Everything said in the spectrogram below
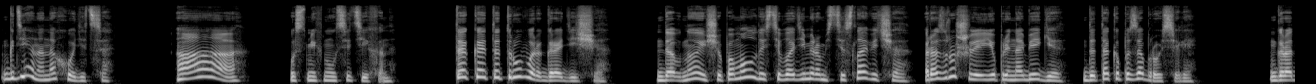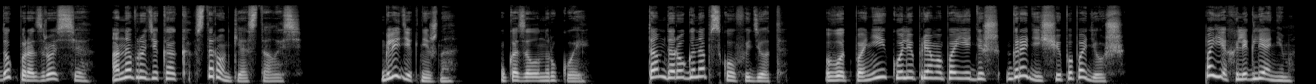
Где она находится?» «А, -а, — усмехнулся Тихон. «Так это Трувор городище. Давно еще по молодости Владимира Мстиславича разрушили ее при набеге, да так и позабросили. Городок поразросся, она вроде как в сторонке осталась. «Гляди, княжна», — указал он рукой. «Там дорога на Псков идет. Вот по ней, коли прямо поедешь, к городищу и попадешь. «Поехали, глянем»,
